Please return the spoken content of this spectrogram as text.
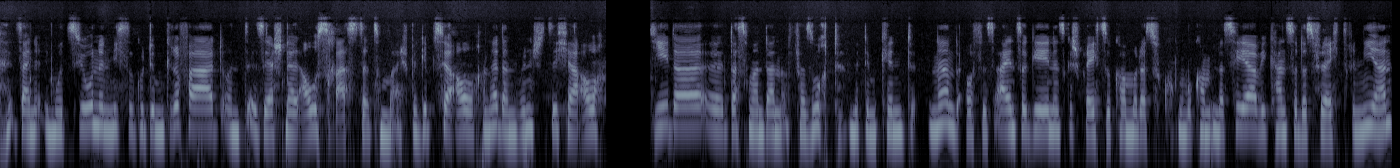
seine Emotionen nicht so gut im Griff hat und sehr schnell ausrastet zum Beispiel. Gibt's ja auch, ne? Dann wünscht sich ja auch jeder, äh, dass man dann versucht, mit dem Kind ne, auf das einzugehen, ins Gespräch zu kommen oder zu gucken, wo kommt denn das her, wie kannst du das vielleicht trainieren.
